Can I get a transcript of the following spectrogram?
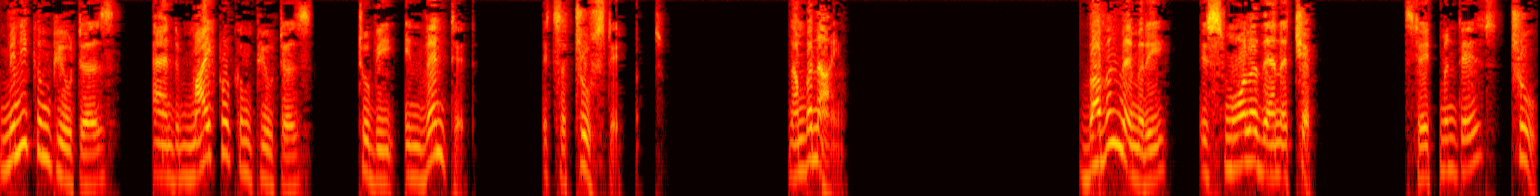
mini computers and micro computers to be invented. It's a true statement. Number 9. Bubble memory is smaller than a chip. Statement is true.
